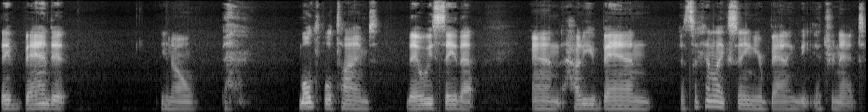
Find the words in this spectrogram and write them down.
they've banned it, you know, multiple times. They always say that. And how do you ban? It's kind of like saying you're banning the internet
